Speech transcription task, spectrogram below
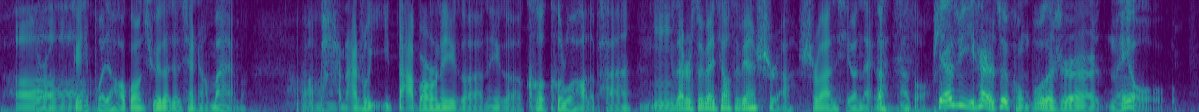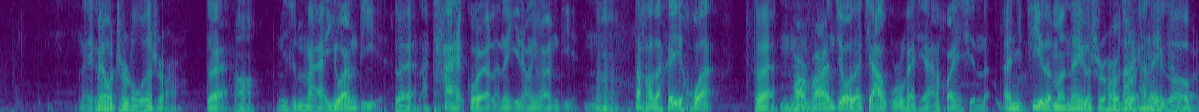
或者啊，给你破解好光驱的就现场卖嘛。然后啪拿出一大包那个那个刻刻录好的盘，嗯。你在这随便挑随便试啊，试完喜欢哪个啊拿走，PSP 一开始最恐怖的是没有那个没有直读的时候对，啊，你买 UMD 对，那太贵了，那一张 UMD，嗯，但好在可以换，对。嗯。玩玩完旧的加五十块钱换一新的。哎，你记得吗？那个时候就是他那个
